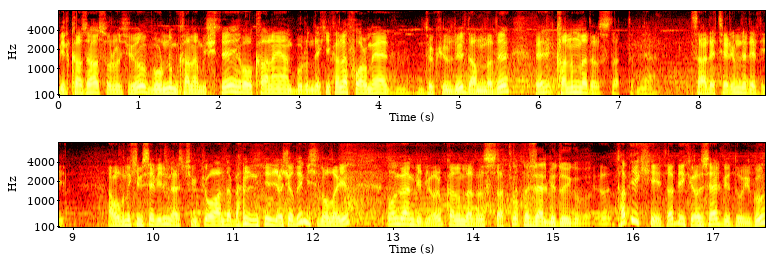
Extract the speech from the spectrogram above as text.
bir kaza sonucu burnum kanamıştı. O kanayan burundaki kana formaya döküldü, damladı ve kanımla da ıslattım yani. Sade terimle de değil. Ama bunu kimse bilmez çünkü o anda ben yaşadığım için olayı onu ben biliyorum. Kanımla da ıslattım. Çok özel bir duygu bu. Tabii ki, tabii ki özel bir duygu.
